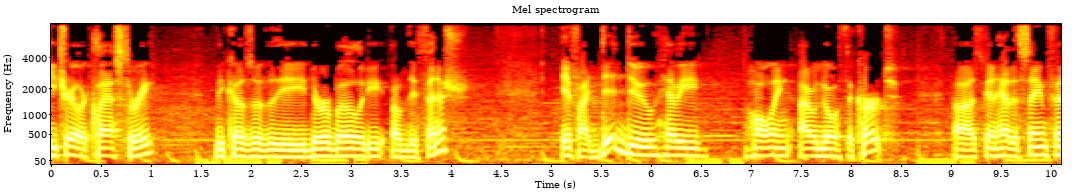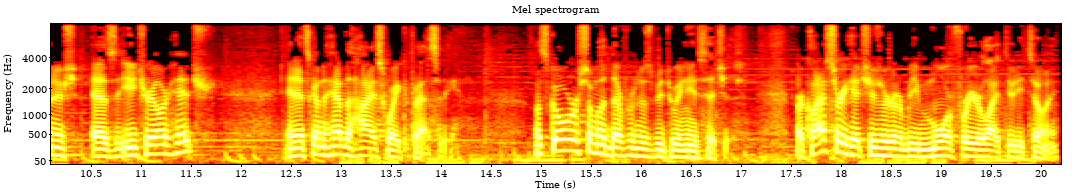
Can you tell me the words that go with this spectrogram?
eTrailer Class 3 because of the durability of the finish. If I did do heavy hauling, I would go with the CURT. Uh, it's going to have the same finish as the eTrailer hitch, and it's going to have the highest weight capacity. Let's go over some of the differences between these hitches. Our Class 3 hitches are going to be more for your light duty towing.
